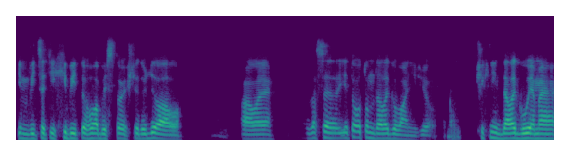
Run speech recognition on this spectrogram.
tím více ti chybí toho, abys to ještě dodělal. Ale zase je to o tom delegování, že jo. Všichni delegujeme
